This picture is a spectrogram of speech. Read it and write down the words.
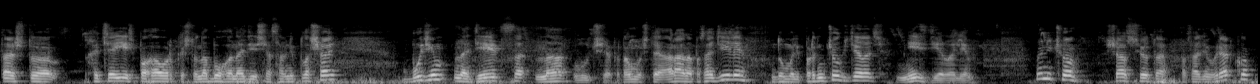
Так что, хотя есть поговорка, что на Бога надейся, а сам не плашай, будем надеяться на лучшее. Потому что рано посадили, думали парничок сделать, не сделали. Ну ничего, сейчас все это посадим в грядку,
